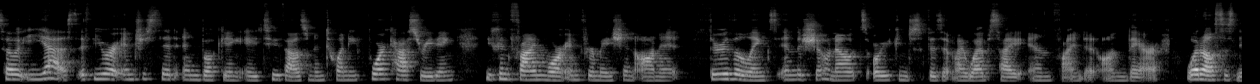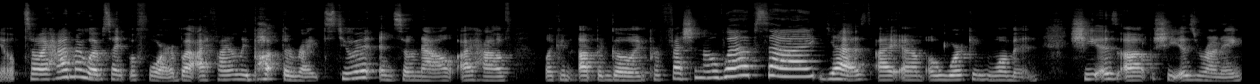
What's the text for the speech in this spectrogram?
So, yes, if you are interested in booking a 2020 forecast reading, you can find more information on it through the links in the show notes, or you can just visit my website and find it on there. What else is new? So, I had my website before, but I finally bought the rights to it, and so now I have like an up and going professional website. Yes, I am a working woman. She is up, she is running.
